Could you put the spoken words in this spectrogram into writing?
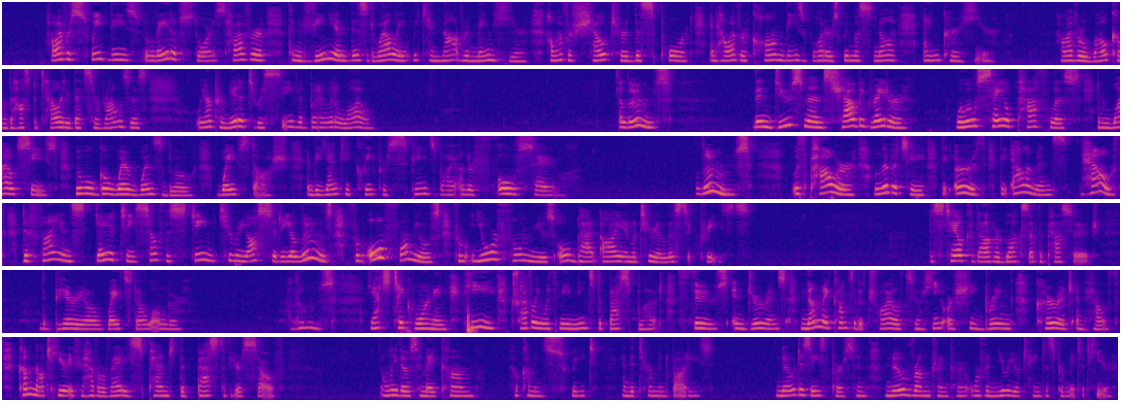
However sweet these laid up stores, however convenient this dwelling, we cannot remain here. However sheltered this port, and however calm these waters, we must not anchor here. However welcome the hospitality that surrounds us, we are permitted to receive it but a little while. Allons, the inducements shall be greater, we will sail pathless in wild seas. We will go where winds blow, waves dash, and the Yankee clipper speeds by under full sail. Allons with power, liberty, the earth, the elements, health, defiance, gaiety, self esteem, curiosity, allons from all formulas, from your formulas, all bad eye and materialistic priests. The stale cadaver blocks up the passage. The burial waits no longer. Allons, yet take warning. He traveling with me needs the best blood, thews, endurance. None may come to the trial till he or she bring courage and health. Come not here if you have already spent the best of yourself. Only those who may come, who come in sweet and determined bodies. No diseased person, no rum drinker or venereal taint is permitted here.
